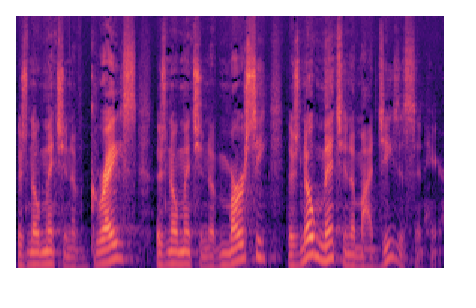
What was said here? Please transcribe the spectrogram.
there's no mention of grace, there's no mention of mercy, there's no mention of my Jesus in here.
